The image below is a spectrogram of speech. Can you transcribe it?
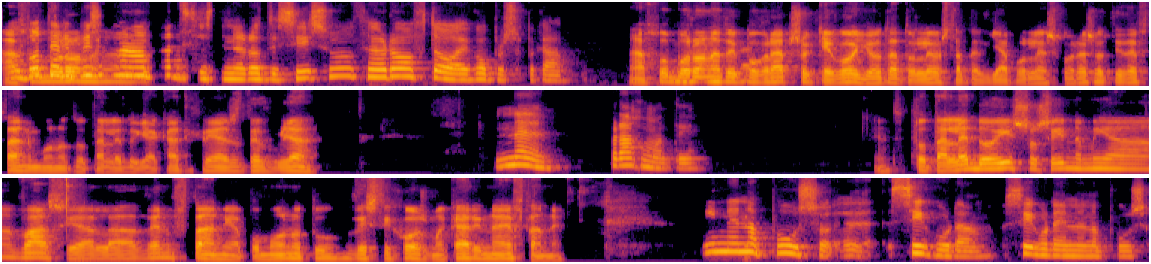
Οπότε ελπίζω να... να απάντησα στην ερώτησή σου. Θεωρώ αυτό εγώ προσωπικά. Αυτό μπορώ να το υπογράψω και εγώ, Γιώτα, το λέω στα παιδιά πολλές φορές, ότι δεν φτάνει μόνο το ταλέντο για κάτι, χρειάζεται δουλειά. Ναι, πράγματι. Το ταλέντο ίσως είναι μία βάση, αλλά δεν φτάνει από μόνο του, δυστυχώς, μακάρι να έφτανε. Είναι ένα πούσο, ε, σίγουρα, σίγουρα είναι ένα πούσο.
